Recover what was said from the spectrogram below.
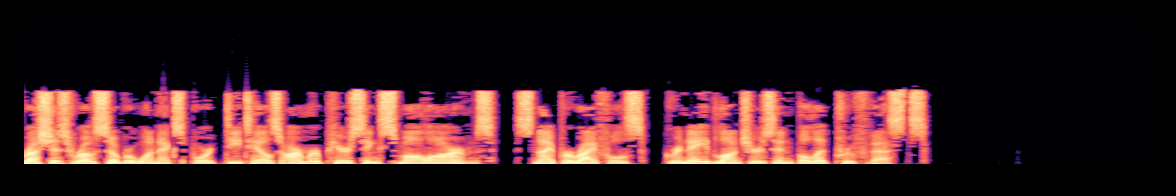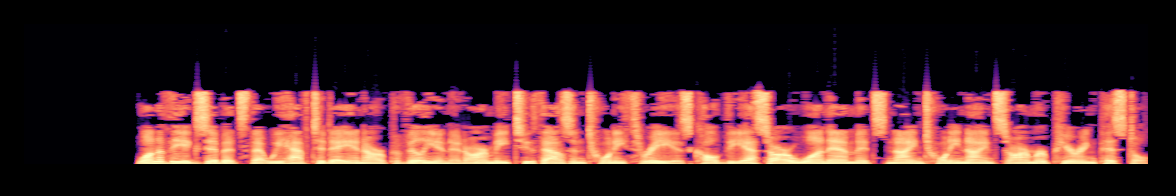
Russia's Rosoboronexport export details armor-piercing small arms, sniper rifles, grenade launchers and bulletproof vests. One of the exhibits that we have today in our pavilion at Army 2023 is called the SR-1M It's 929 armor-piercing pistol.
